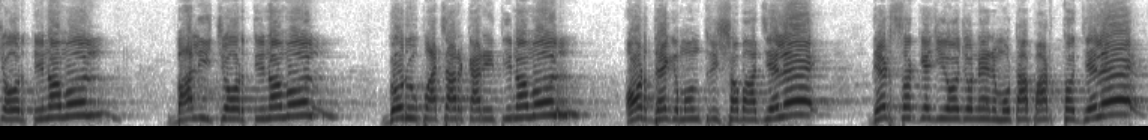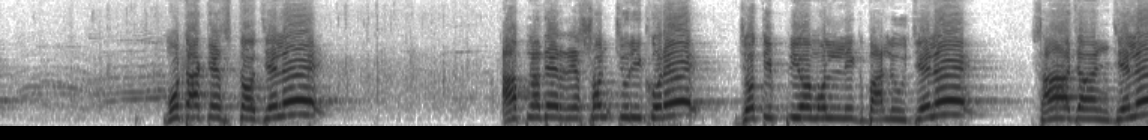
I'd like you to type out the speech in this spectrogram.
চোর তৃণমূল, বালি চোর তৃণমূল, গরু পাচারকারী তৃণমূল, অর্ধেক মন্ত্রিসভা জেলে, দেড়শো কেজি ওজনের মোটা পার্থ জেলে, মোটা কেষ্ট জেলে, আপনাদের রেশন চুরি করে জ্যোতিপ্রিয় মল্লিক বালু জেলে শাহজাহান জেলে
